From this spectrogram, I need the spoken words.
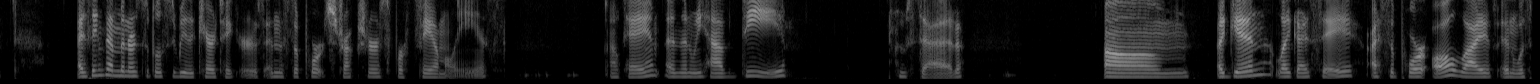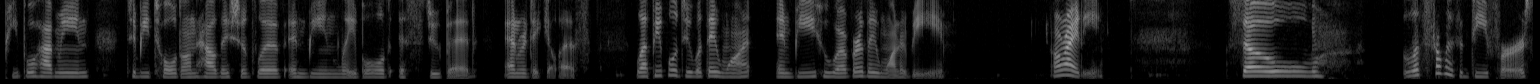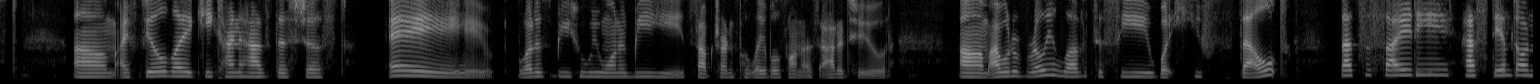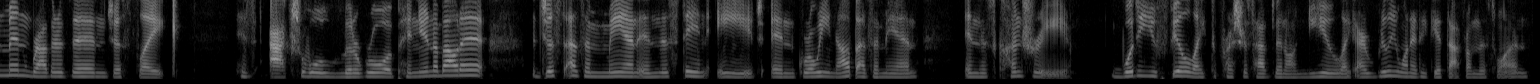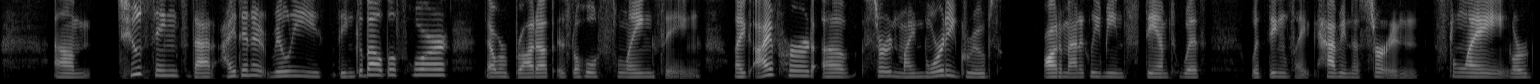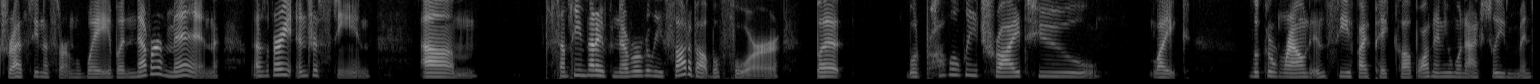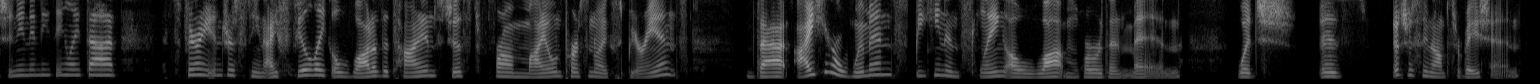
I think that men are supposed to be the caretakers and the support structures for families. Okay, and then we have D, who said, um, again, like I say, I support all life, and with people having to be told on how they should live and being labeled is stupid and ridiculous. Let people do what they want and be whoever they want to be. Alrighty. So let's start with D first. Um, I feel like he kind of has this just, hey, let us be who we want to be. Stop trying to put labels on us attitude. Um, I would have really loved to see what he felt that society has stamped on men rather than just like his actual literal opinion about it. Just as a man in this day and age and growing up as a man in this country, what do you feel like the pressures have been on you? Like, I really wanted to get that from this one. Um, two things that I didn't really think about before that were brought up is the whole slang thing. Like, I've heard of certain minority groups automatically being stamped with with things like having a certain slang or dressing a certain way, but never men. That's very interesting. Um, something that I've never really thought about before, but would probably try to like look around and see if I pick up on anyone actually mentioning anything like that. It's very interesting. I feel like a lot of the times, just from my own personal experience, that I hear women speaking in slang a lot more than men, which is interesting observation.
